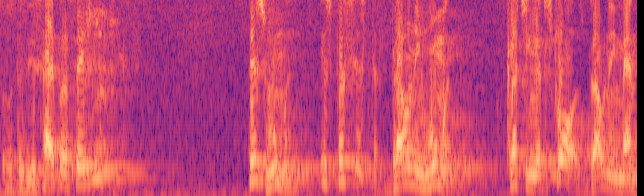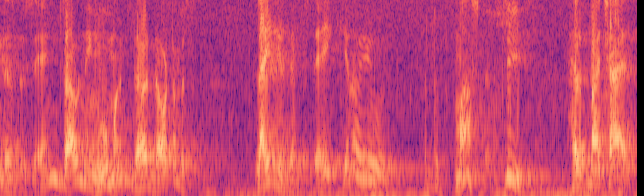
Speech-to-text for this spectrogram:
So the disciples say, this woman is persistent, drowning woman, clutching at straws. Drowning man does the same. Drowning woman, her daughter's life is at stake. You know, you said, Master, please help my child.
